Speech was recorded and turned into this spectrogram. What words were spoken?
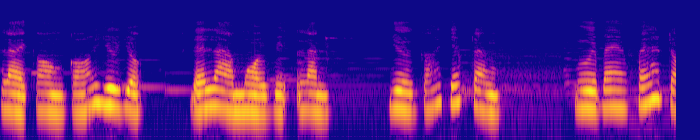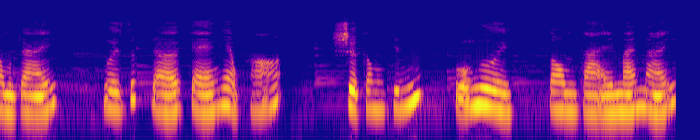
lại còn có dư dật để làm mọi việc lành, như có chép rằng, người ban phát rộng rãi, người giúp đỡ kẻ nghèo khó, sự công chính của người tồn tại mãi mãi.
